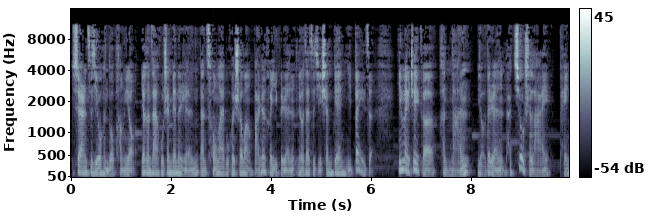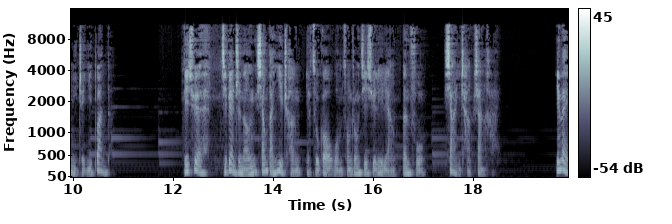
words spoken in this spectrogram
虽然自己有很多朋友，也很在乎身边的人，但从来不会奢望把任何一个人留在自己身边一辈子，因为这个很难。有的人他就是来陪你这一段的。”的确，即便只能相伴一程，也足够我们从中汲取力量，奔赴。下一场山海，因为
